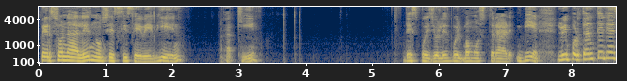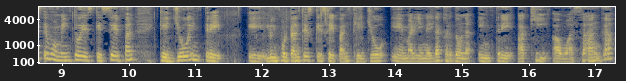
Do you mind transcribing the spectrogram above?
personales, no sé si se ve bien aquí. Después yo les vuelvo a mostrar bien. Lo importante en este momento es que sepan que yo entré eh, lo importante es que sepan que yo, eh, Marimelda Cardona, entré aquí a Huasanga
